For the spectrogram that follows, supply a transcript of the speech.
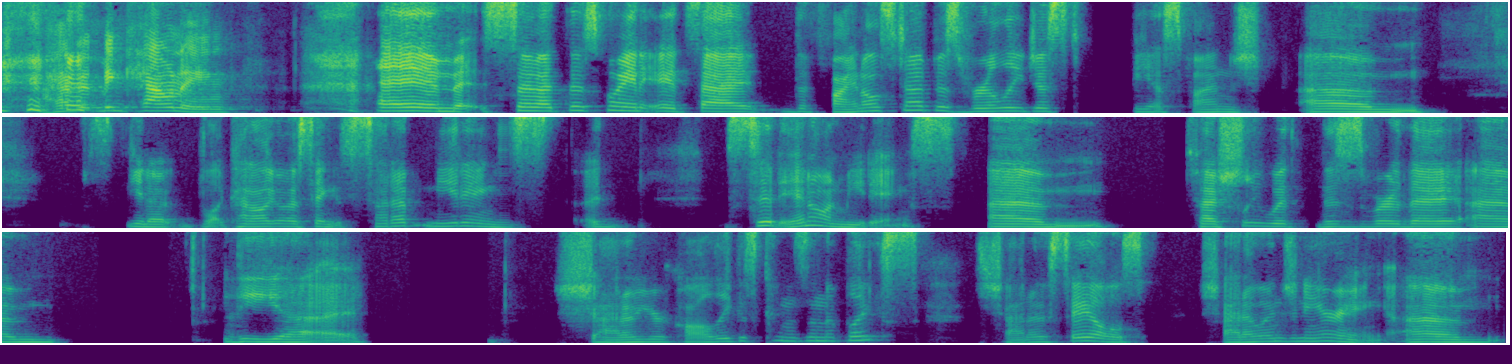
I haven't been counting. Um, so at this point, it's at the final step is really just be a sponge. Um, you know, like kind of like I was saying, set up meetings, uh, sit in on meetings. Um, especially with this is where the um the uh shadow your colleagues comes into place, shadow sales, shadow engineering, um,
